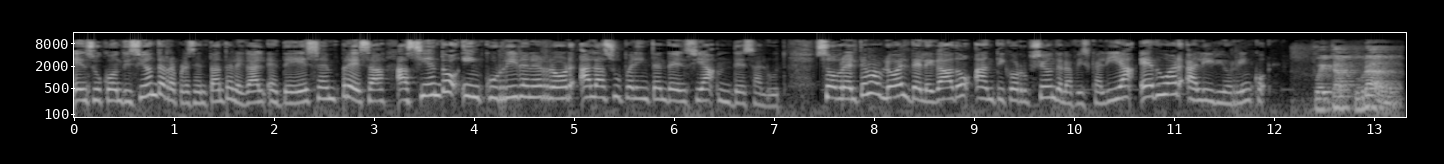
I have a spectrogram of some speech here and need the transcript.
en su condición de representante legal de esa empresa, haciendo incurrir en error a la Superintendencia de Salud. Sobre el tema habló el delegado anticorrupción de la Fiscalía, Eduard Alirio Rincón. Fue capturado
